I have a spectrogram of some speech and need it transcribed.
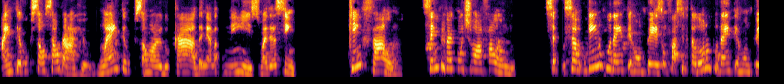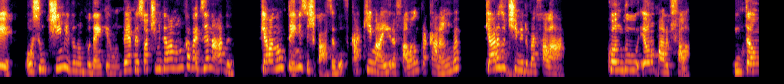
a interrupção saudável. Não é interrupção mal educada, nem, nem isso, mas é assim, quem fala sempre vai continuar falando. Se, se, alguém não puder interromper, se um facilitador não puder interromper, ou se um tímido não puder interromper, a pessoa tímida ela nunca vai dizer nada. Porque ela não tem esse espaço. Eu vou ficar aqui, Maíra, falando pra caramba. Que horas o tímido vai falar quando eu não paro de falar? Então,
